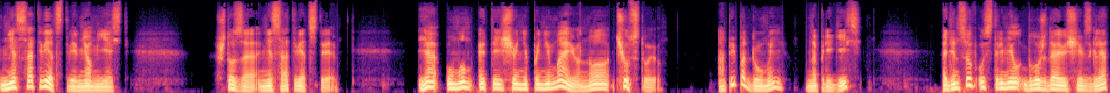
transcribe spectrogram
несоответствие в нем есть. Что за несоответствие? Я умом это еще не понимаю, но чувствую. А ты подумай, напрягись. Одинцов устремил блуждающий взгляд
